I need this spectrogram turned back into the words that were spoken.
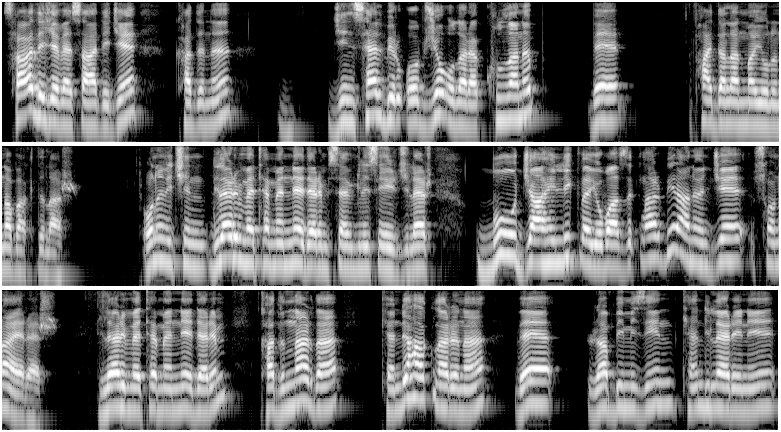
Sadece ve sadece kadını cinsel bir obje olarak kullanıp ve faydalanma yoluna baktılar. Onun için dilerim ve temenni ederim sevgili seyirciler bu cahillik ve yobazlıklar bir an önce sona erer. Dilerim ve temenni ederim. Kadınlar da kendi haklarına ve Rabbimizin kendilerini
